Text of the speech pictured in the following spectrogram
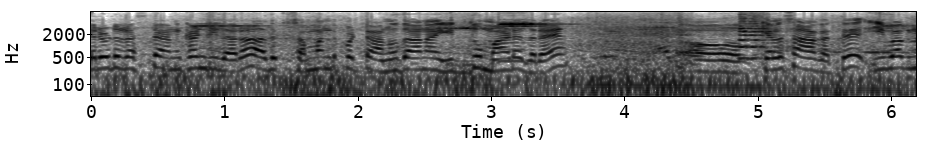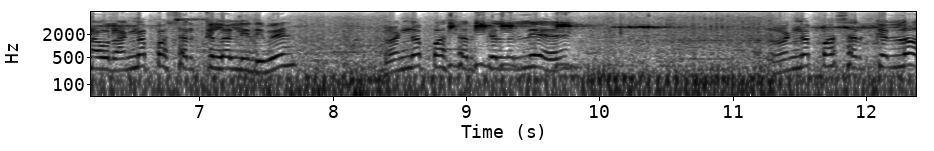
ಎರಡು ರಸ್ತೆ ಅನ್ಕೊಂಡಿದ್ದಾರೋ ಅದಕ್ಕೆ ಸಂಬಂಧಪಟ್ಟ ಅನುದಾನ ಇದ್ದು ಮಾಡಿದ್ರೆ ಕೆಲಸ ಆಗತ್ತೆ. ಇವಾಗ ನಾವು ರಂಗಪ್ಪ ಸರ್ಕಲಲ್ಲಿದ್ದೀವಿ ರಂಗಪ್ಪ ಸರ್ಕಲಲ್ಲಿ ರಂಗಪ್ಪ ಸರ್ಕಲ್ಲು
